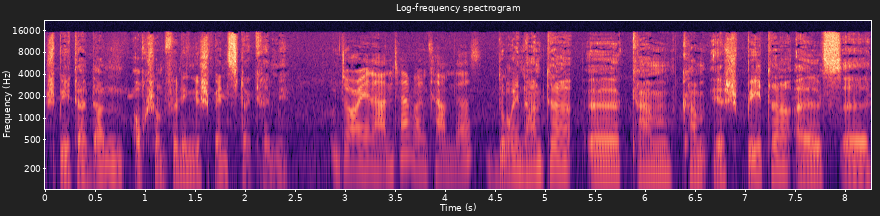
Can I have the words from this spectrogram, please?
später dann auch schon für den Gespensterkrimi. Und Dorian Hunter, wann kam das? Dorian Hunter äh, kam, kam erst später, als, äh,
